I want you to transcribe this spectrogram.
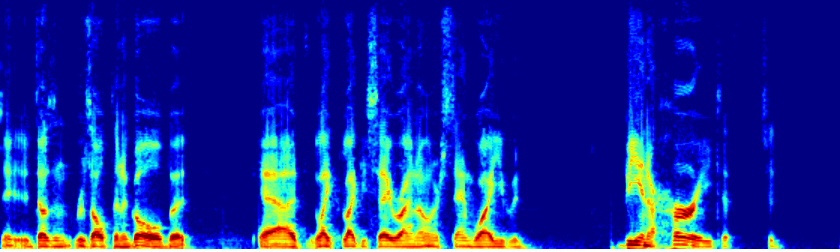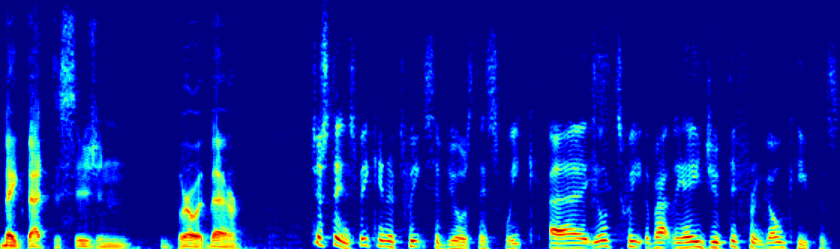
it doesn't result in a goal. But yeah, like like you say, Ryan, I don't understand why you would be in a hurry to to make that decision and throw it there. Justin, speaking of tweets of yours this week, uh, your tweet about the age of different goalkeepers.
